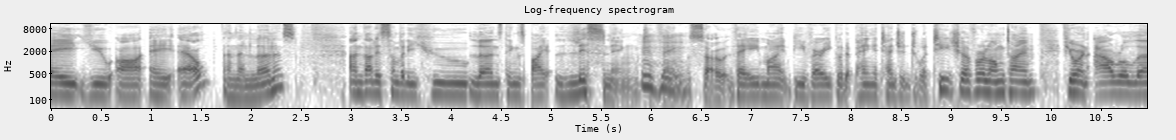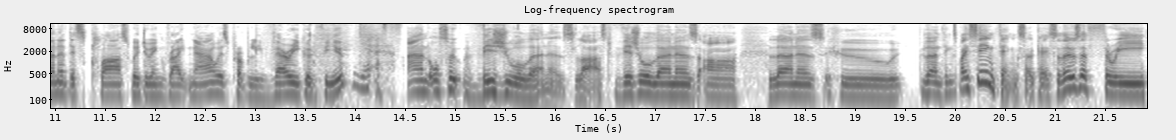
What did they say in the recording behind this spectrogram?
A U R A L and then learners. And that is somebody who learns things by listening to mm-hmm. things. So they might be very good at paying attention to a teacher for a long time. If you're an aural learner, this class we're doing right now is probably very good for you. Yes. And also visual learners last. Visual learners are learners who learn things by seeing things. Okay, so those are three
